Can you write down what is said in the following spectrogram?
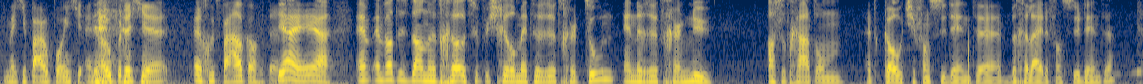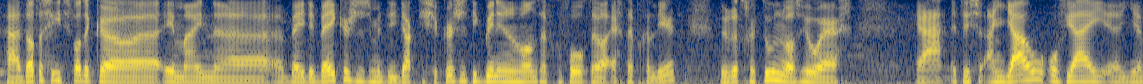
met je powerpointje en hopen dat je een goed verhaal kan vertellen. Ja, ja, ja. En, en wat is dan het grootste verschil met de Rutger toen en de Rutger nu? Als het gaat om het coachen van studenten, het begeleiden van studenten? Ja, dat is iets wat ik uh, in mijn uh, BDB-cursus, dus mijn didactische cursus die ik binnen in Holland heb gevolgd, wel echt heb geleerd. De Rutger toen was heel erg, ja, het is aan jou of jij uh, je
